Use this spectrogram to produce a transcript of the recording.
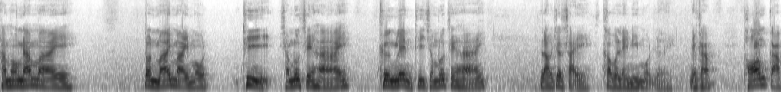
ทำห้องน้ำใหม่ ต้นไม้ใหม่หมดที่ชำรุดเสียหาย เครื่องเล่นที่ชำรุดเสียหาย เราจะใส่เข้าไปในนี้หมดเลยนะครับ พร้อมกับ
